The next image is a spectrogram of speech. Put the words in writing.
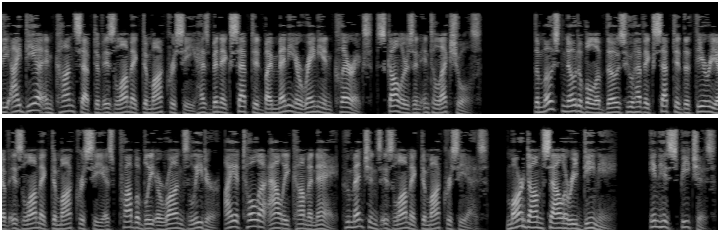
The idea and concept of Islamic democracy has been accepted by many Iranian clerics, scholars and intellectuals. The most notable of those who have accepted the theory of Islamic democracy is probably Iran's leader, Ayatollah Ali Khamenei, who mentions Islamic democracy as Mardam Salari Dini in his speeches.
